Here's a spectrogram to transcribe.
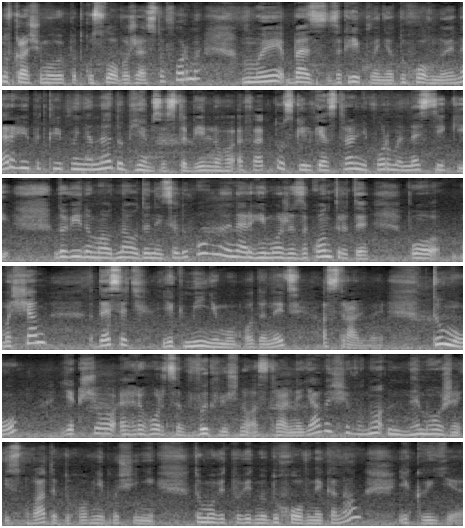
ну в кращому випадку слово жестоформи, ми без закріплення духовної енергії підкріплення не доб'ємося стабільного ефекту, оскільки астральні форми не стійкі. До відома одна одиниця духовної енергії може законтрити по мощам 10 як мінімум одиниць астральної. Тому, якщо егрегор це виключно астральне явище, воно не може існувати в духовній площині. Тому, відповідно, духовний канал, який, е,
